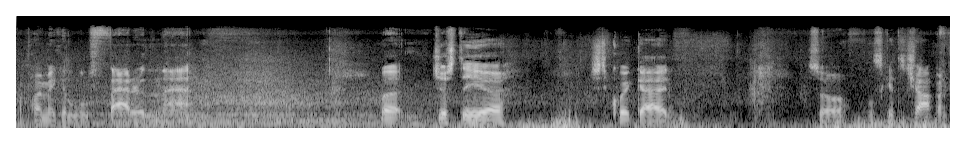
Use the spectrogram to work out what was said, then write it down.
I'll probably make it a little fatter than that, but just a uh, just a quick guide. So let's get to chopping.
